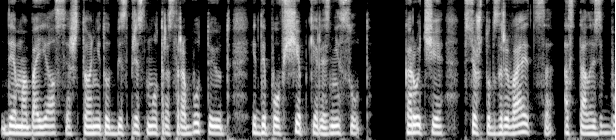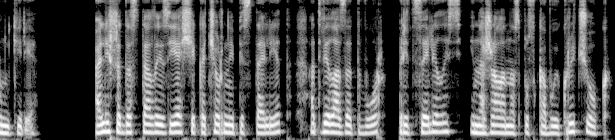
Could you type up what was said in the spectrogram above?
Дема боялся, что они тут без присмотра сработают и депо в щепки разнесут. Короче, все, что взрывается, осталось в бункере. Алиша достала из ящика черный пистолет, отвела затвор, прицелилась и нажала на спусковой крючок.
